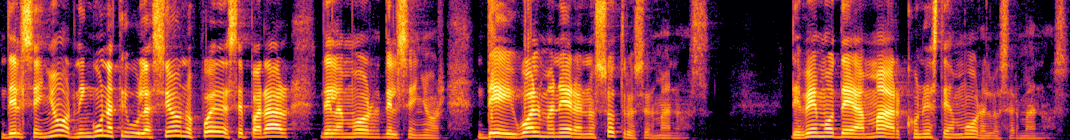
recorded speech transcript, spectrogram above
del Señor. Ninguna tribulación nos puede separar del amor del Señor. De igual manera nosotros, hermanos, debemos de amar con este amor a los hermanos.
